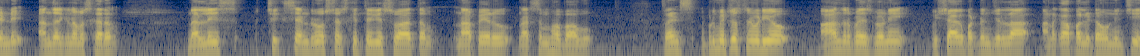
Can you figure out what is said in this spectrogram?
అండి అందరికీ నమస్కారం. నల్లీస్ చిక్స్ అండ్ రోస్టర్స్కి తిరిగి స్వాగతం. నా పేరు నరసింహబాబు. ఫ్రెండ్స్ ఇప్పుడు మీరు చూస్తున్న వీడియో ఆంధ్రప్రదేశ్లోని విశాఖపట్నం జిల్లా అనకాపల్లి టౌన్ నుంచి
